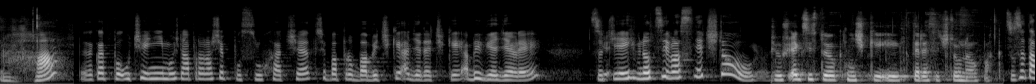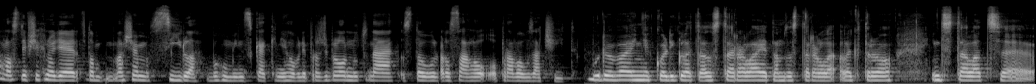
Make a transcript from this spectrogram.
Aha, to je takové poučení možná pro naše posluchače, třeba pro babičky a dědečky, aby věděli, co ti jejich v noci vlastně čtou. Že už existují knížky, které se čtou naopak. Co se tam vlastně všechno děje v tom vašem sídle Bohumínské knihovny? Proč bylo nutné s tou rozsáhlou opravou začít? Budova je několik let zastarala, je tam zastaralá elektroinstalace,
